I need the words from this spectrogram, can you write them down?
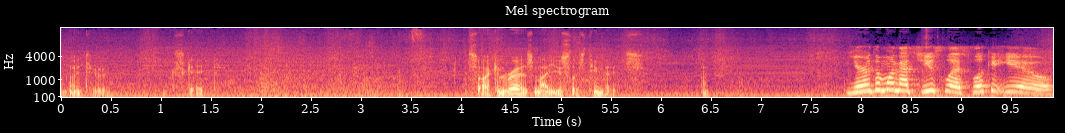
I'm going to escape. So I can res my useless teammates. You're the one that's useless. Look at you.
